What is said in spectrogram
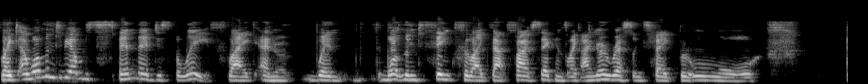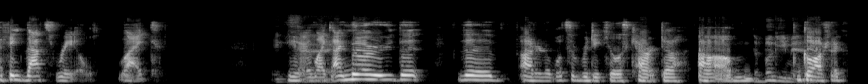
like I want them to be able to suspend their disbelief, like and Yep. when want them to think for like that five seconds, like I know wrestling's fake, but oh I think that's real. Like you know, like I know that the I don't know what's a ridiculous character. Um the boogeyman. gosh, I,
